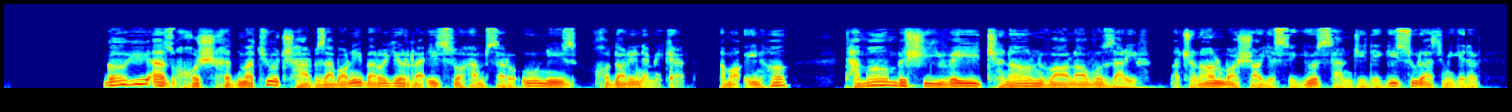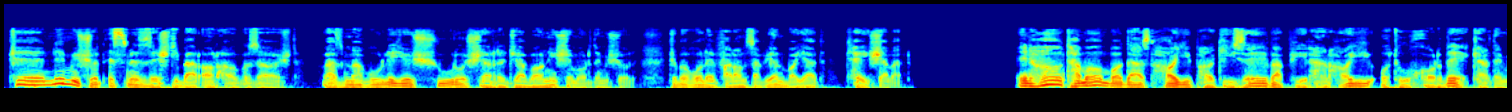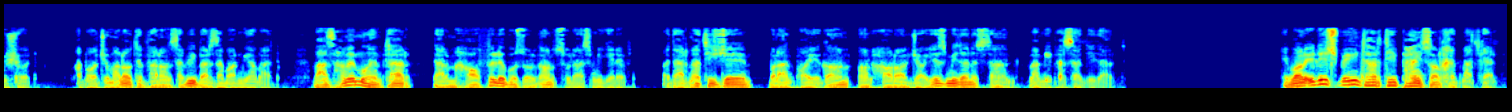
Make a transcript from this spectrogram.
گاهی از خوشخدمتی و چرب زبانی برای رئیس و همسر او نیز خودداری نمی کرد. اما اینها تمام به شیوهی چنان والا و ظریف و چنان با شایستگی و سنجیدگی صورت می گرفت که نمی‌شد اسم زشتی بر آنها گذاشت و از مقوله شور و شر جوانی شمرده می‌شد که به قول فرانسویان باید طی شود. اینها تمام با دستهایی پاکیزه و پیرهنهایی اتو خورده کرده می‌شد و با جملات فرانسوی بر زبان می آمد و از همه مهمتر در محافل بزرگان صورت می گرفت و در نتیجه بلندپایگان آنها را جایز می دانستند و می پسندیدند. ایوان ایلیچ به این ترتیب پنج سال خدمت کرد.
